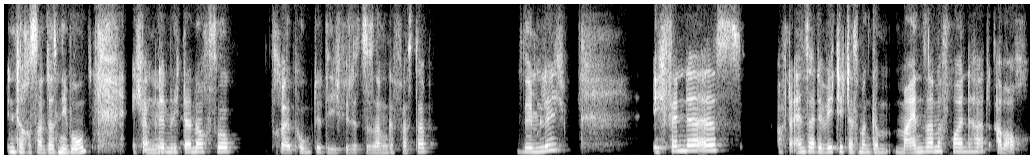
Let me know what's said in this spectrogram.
interessantes Niveau. Ich habe Mhm. nämlich dann noch so drei Punkte, die ich wieder zusammengefasst habe. Nämlich, ich finde es auf der einen Seite wichtig, dass man gemeinsame Freunde hat, aber auch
